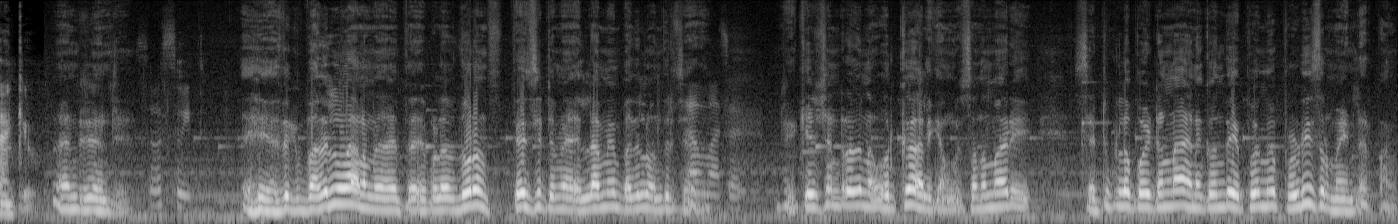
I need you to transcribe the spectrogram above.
தேங்க்யூ நன்றி நன்றி. So sweet. இதுக்கு பதிலாம் நம்ம இப்ப இவ்வளவு தூரம் பேசிட்டோமே எல்லாமே பதில் வந்துருச்சு. ஆமா சார் எஜுகேஷன்றது நான் ஒர்க்காலிக்கு அவங்க சொன்ன மாதிரி செட்டுக்குள்ளே போயிட்டேன்னா எனக்கு வந்து எப்போவுமே ப்ரொடியூசர் மைண்டில் இருப்பாங்க.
